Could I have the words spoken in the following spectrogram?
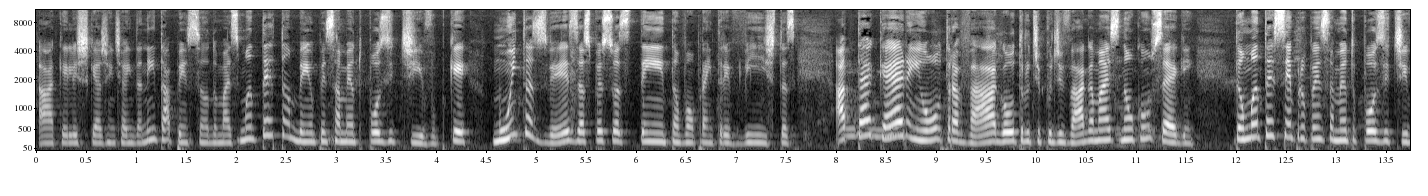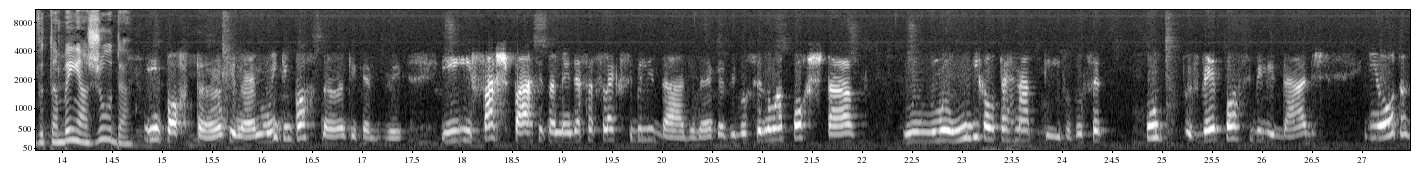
aqueles que a gente ainda nem está pensando, mas manter também o pensamento positivo, porque muitas vezes as pessoas tentam, vão para entrevistas, até uhum. querem outra vaga, outro tipo de vaga, mas não conseguem. Então, manter sempre o pensamento positivo também ajuda? Importante, né? Muito importante, quer dizer. E, e faz parte também dessa flexibilidade, né? Quer dizer, você não apostar numa única alternativa, você vê possibilidades e outras,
